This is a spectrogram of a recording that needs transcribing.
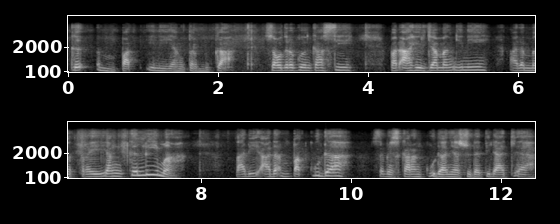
keempat ini yang terbuka. Saudaraku yang kasih, pada akhir zaman ini ada metrai yang kelima. Tadi ada empat kuda, sampai sekarang kudanya sudah tidak ada.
